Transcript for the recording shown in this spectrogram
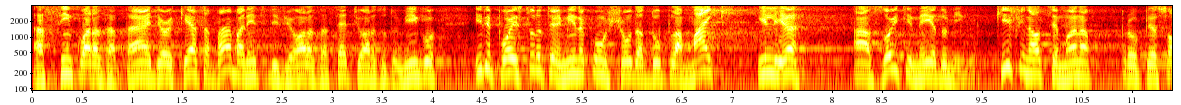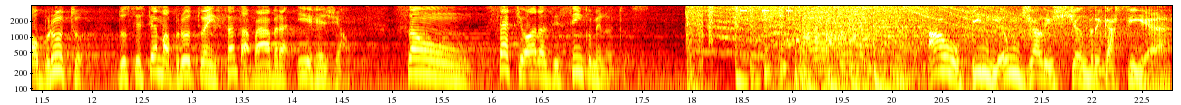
às 5 horas da tarde, a Orquestra Barbarense de Violas, às 7 horas do domingo, e depois tudo termina com o show da dupla Mike e Lian, às 8 e meia domingo. Que final de semana para o pessoal bruto do Sistema Bruto em Santa Bárbara e região. São 7 horas e 5 minutos. A opinião de Alexandre Garcia.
